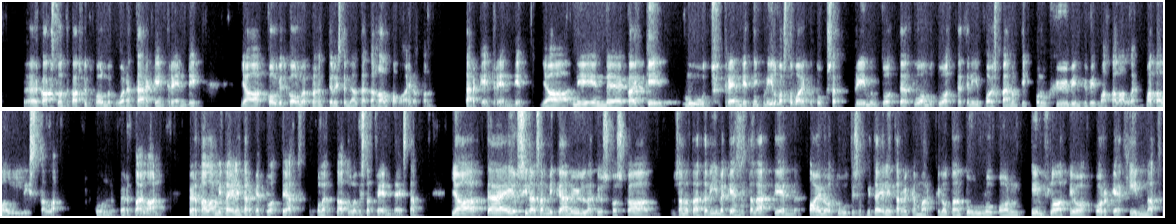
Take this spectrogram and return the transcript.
2023 vuoden tärkein trendi, ja 33 prosenttia oli sitä mieltä, että halpavaihdot on tärkein trendi. Ja niin kaikki muut trendit, niin kuin ilmastovaikutukset, premium-tuotteet, luomutuotteet ja niin poispäin, on tippunut hyvin, hyvin matalalle, matalalle listalla, kun vertaillaan, vertaillaan mitä elintarviketuottajat olettaa tulevista trendeistä. Ja tämä ei ole sinänsä mikään yllätys, koska sanotaan, että viime kesästä lähtien ainoat uutiset, mitä elintarvikemarkkinoilta on tullut, on inflaatio, korkeat hinnat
